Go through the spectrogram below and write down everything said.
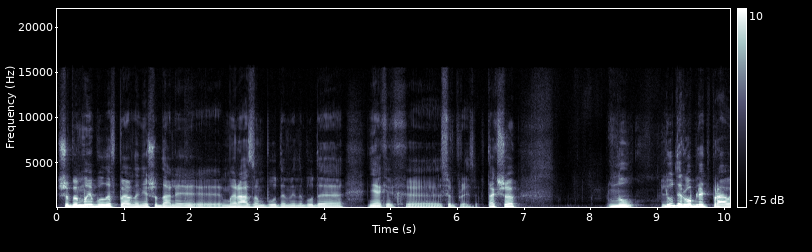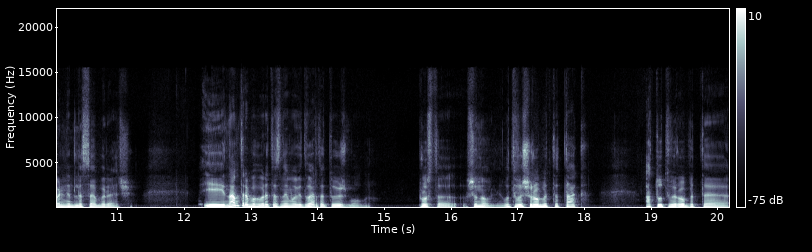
щоб ми були впевнені, що далі ми разом будемо і не буде ніяких е, сюрпризів. Так що, ну, люди роблять правильні для себе речі. І нам треба говорити з ними відверто тою ж мовою. Просто, шановні, от ви ж робите так, а тут ви робите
